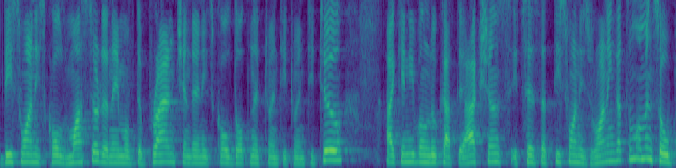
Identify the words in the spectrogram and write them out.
This one is called master, the name of the branch, and then it's called .NET 2022. I can even look at the actions. It says that this one is running at the moment. So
